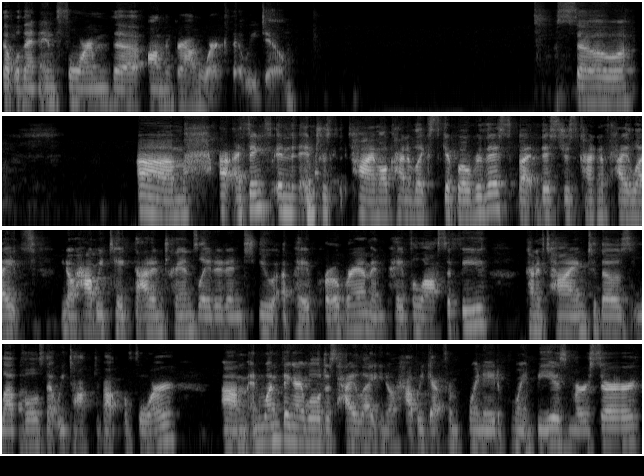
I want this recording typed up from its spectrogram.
that will then inform the on the ground work that we do. So um, I think in the interest of time, I'll kind of like skip over this, but this just kind of highlights, you know, how we take that and translate it into a pay program and pay philosophy, kind of tying to those levels that we talked about before. Um, and one thing I will just highlight, you know, how we get from point A to point B is Mercer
